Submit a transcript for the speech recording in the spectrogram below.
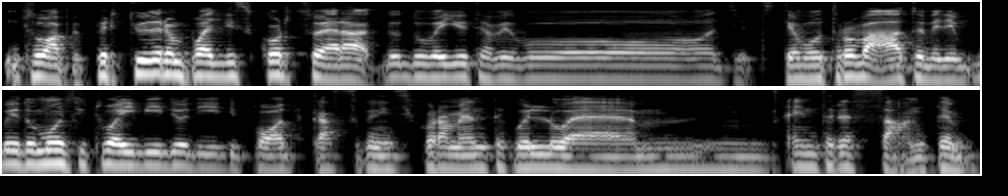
insomma, per, chiudere un po' il discorso, era dove io ti avevo, ti, ti avevo trovato e vedo, vedo, molti tuoi video di, di, podcast, quindi sicuramente quello è, è, interessante.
